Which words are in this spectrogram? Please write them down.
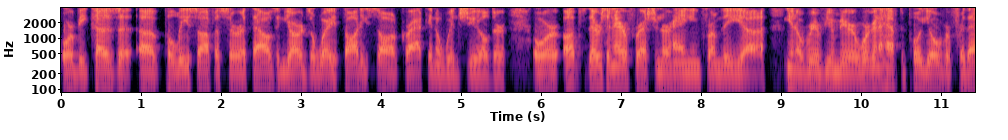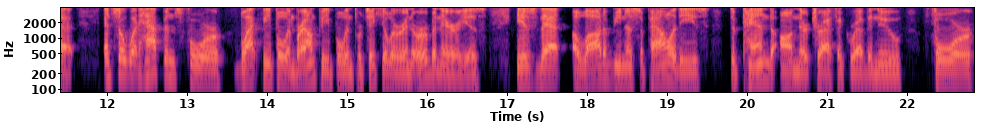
or because a, a police officer a thousand yards away thought he saw a crack in a windshield or or up there's an air freshener hanging from the uh, you know rearview mirror. We're going to have to pull you over for that. And so, what happens for black people and brown people in particular in urban areas is that a lot of municipalities depend on their traffic revenue for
